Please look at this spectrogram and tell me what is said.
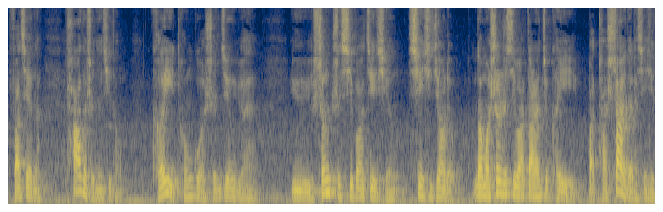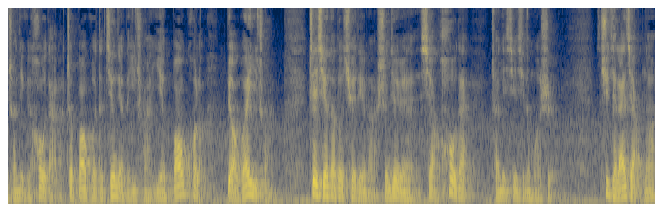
发现呢，它的神经系统可以通过神经元。与生殖细胞进行信息交流，那么生殖细胞当然就可以把它上一代的信息传递给后代了。这包括它经典的遗传，也包括了表观遗传，这些呢都确定了神经元向后代传递信息的模式。具体来讲呢，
